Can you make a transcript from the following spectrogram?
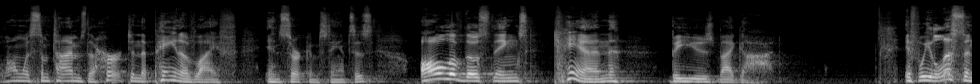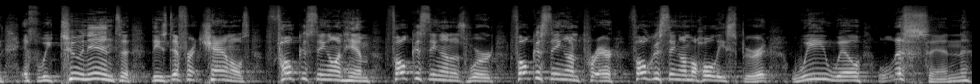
along with sometimes the hurt and the pain of life in circumstances. All of those things can be used by God. If we listen, if we tune in to these different channels, focusing on Him, focusing on His Word, focusing on prayer, focusing on the Holy Spirit, we will listen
